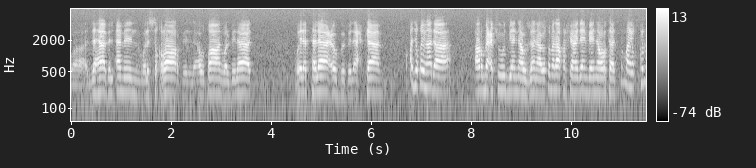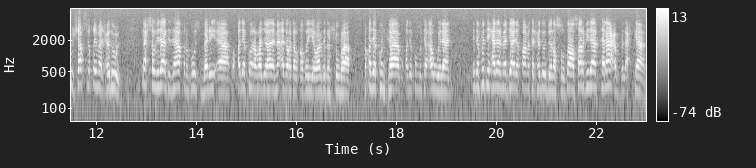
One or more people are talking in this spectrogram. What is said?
وذهاب الأمن والاستقرار في الأوطان والبلاد وإلى التلاعب بالأحكام. وقد يقيم هذا أربعة شهود بأنه زنى ويقيم الآخر شاهدين بأنه ارتد. ثم كل شخص يقيم الحدود. يحصل في ذلك زهاق نفوس بريئة وقد يكون الرجل هذا ما أدرك القضية وأدرك الشبهة فقد يكون تاب وقد يكون متأولا. إذا فتح هذا المجال إقامة الحدود دون السلطان صار في ذلك تلاعب بالأحكام.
